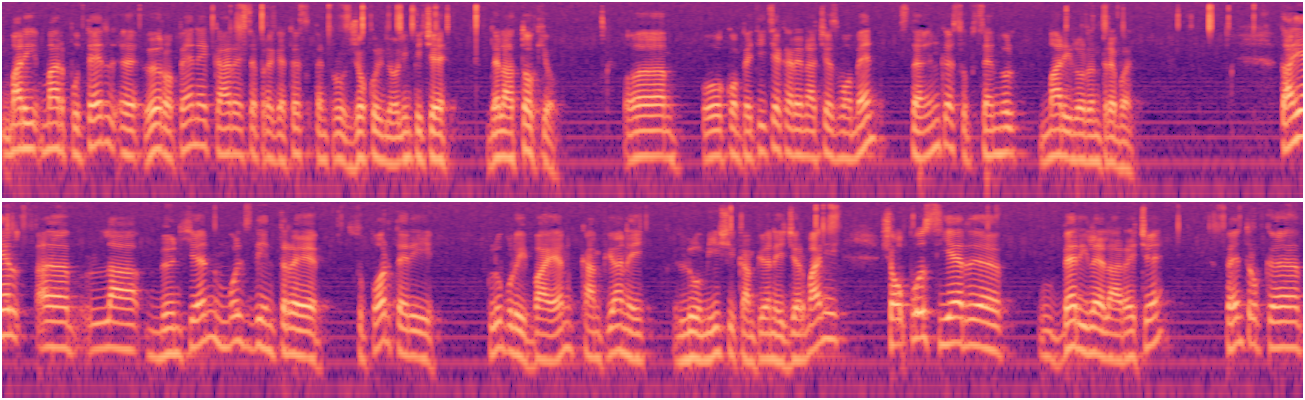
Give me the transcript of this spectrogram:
mari, mari puteri europene care se pregătesc pentru Jocurile Olimpice de la Tokyo. O competiție care în acest moment stă încă sub semnul marilor întrebări. Daniel, uh, la München, mulți dintre suporterii clubului Bayern, campioanei lumii și campioanei Germanii, și-au pus ieri uh, berile la rece pentru că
